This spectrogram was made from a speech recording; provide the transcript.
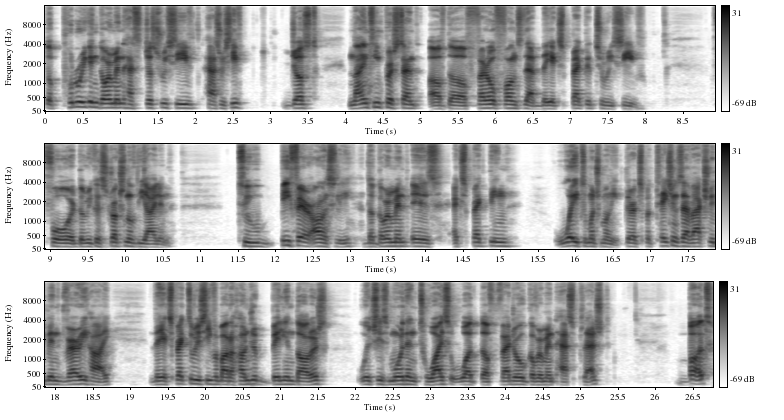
the Puerto Rican government has just received has received just 19% of the federal funds that they expected to receive for the reconstruction of the island. To be fair, honestly, the government is expecting way too much money. Their expectations have actually been very high. They expect to receive about $100 billion, which is more than twice what the federal government has pledged. But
